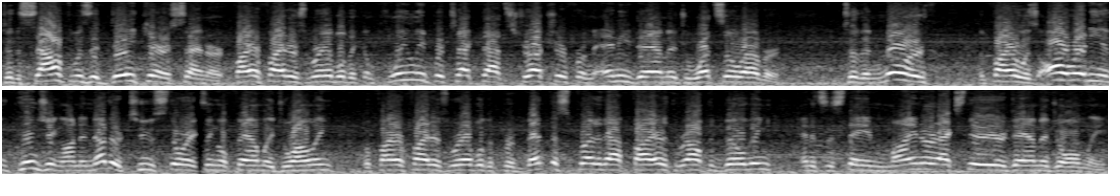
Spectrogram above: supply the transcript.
To the south was a daycare center. Firefighters were able to completely protect that structure from any damage whatsoever. To the north, the fire was already impinging on another two-story single-family dwelling, but firefighters were able to prevent the spread of that fire throughout the building, and it sustained minor exterior damage only.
